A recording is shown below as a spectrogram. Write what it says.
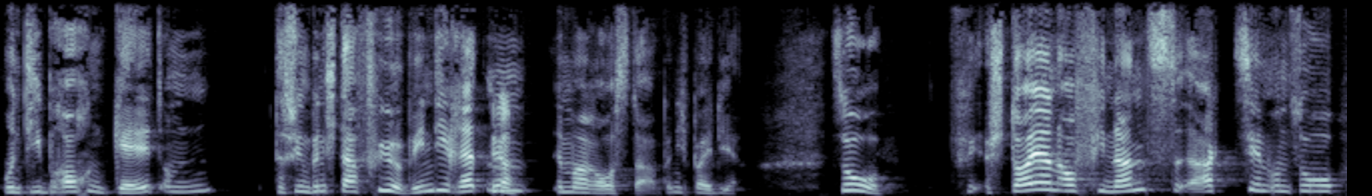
und die brauchen Geld, um deswegen bin ich dafür. Wen die retten, Ja. immer raus da. Bin ich bei dir. So Steuern auf Finanzaktien und so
